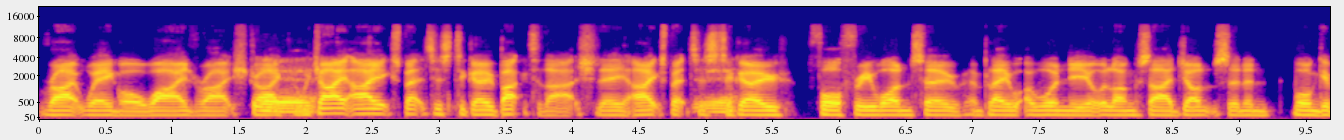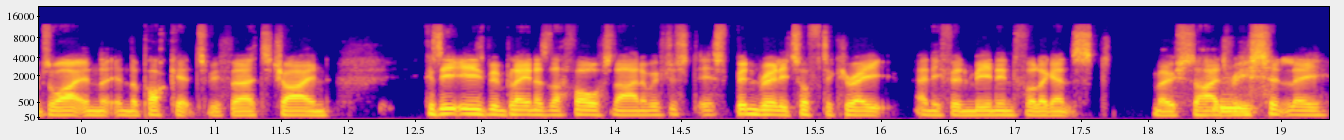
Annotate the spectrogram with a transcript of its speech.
right wing or wide right striker, Yeah. which I I expect us to go back to that. Actually, I expect us to Yeah. go four three one two and play Awoniyi alongside Johnson and Morgan Gibbs White in the in the pocket. To be fair, to try and because he, he's been playing as the false nine, and we've just it's been really tough to create anything meaningful against most sides Mm. recently,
